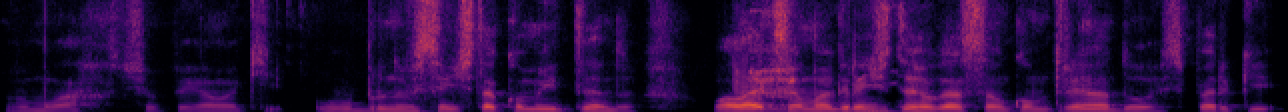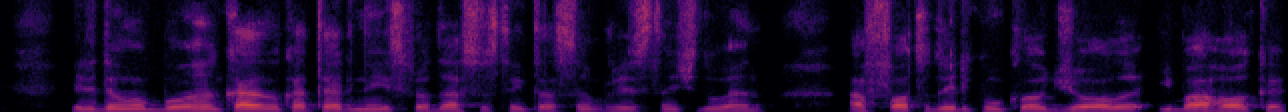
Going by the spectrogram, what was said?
Vamos lá, deixa eu pegar um aqui. O Bruno Vicente está comentando. O Alex é uma grande interrogação como treinador. Espero que ele dê uma boa arrancada no Catarinense para dar sustentação para o restante do ano. A foto dele com o Claudiola e Barroca,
